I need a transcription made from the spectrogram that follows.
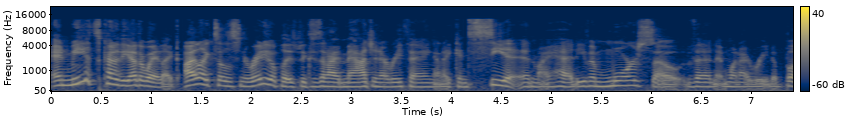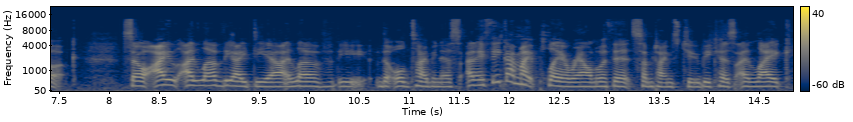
and me it's kind of the other way. Like I like to listen to radio plays because then I imagine everything and I can see it in my head even more so than when I read a book. So I I love the idea. I love the the old timiness, and I think I might play around with it sometimes too because I like.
